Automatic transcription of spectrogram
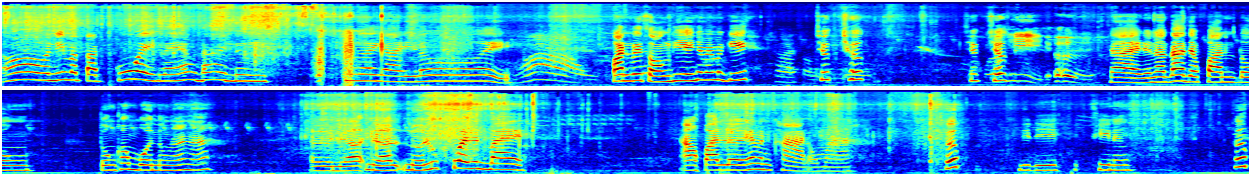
อ๋อวันนี้มาตัดกล้วยอีกแล้วได้หนึ่งเครือใหญ่เลยว้าวฟันไปสองทีใช่ไหมเมื่อกี้ ใช่สองชึกชึกชึกชึกที่เออใช่เดี๋ยวนาต้าจะฟันตรงตรงข้างบนตรงนั้นนะ เออเหนือเหนือเหนือลูกกล้วยขึ้นไป เอาฟันเลยให้มันขาดออกมาปึ๊บดีๆอีกทีหนึ่งปึ๊บ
